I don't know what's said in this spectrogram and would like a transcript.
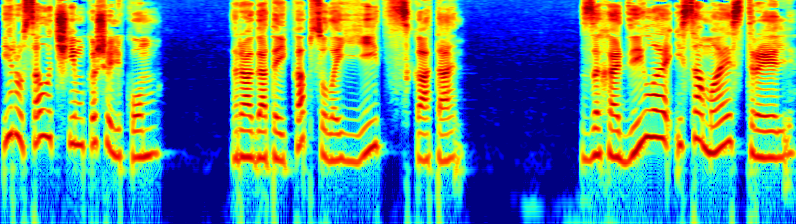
и русалочьим кошельком, рогатой капсулой яиц ската. Заходила и сама Эстрель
